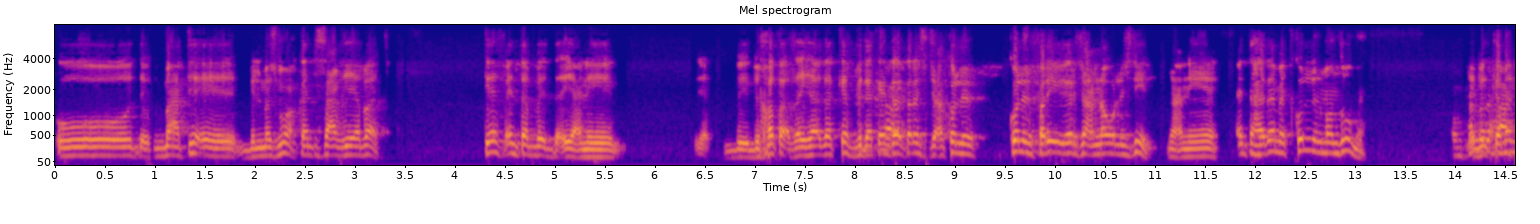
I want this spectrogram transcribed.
ومع بالمجموع كان تسع غيابات. كيف أنت بد يعني بخطأ زي هذا؟ كيف بدك أنت ترجع كل كل الفريق يرجع من أول جديد؟ يعني أنت هدمت كل المنظومة. كمان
